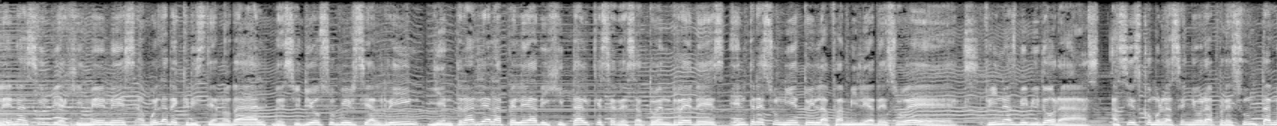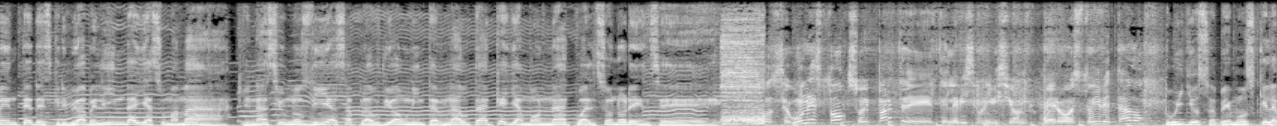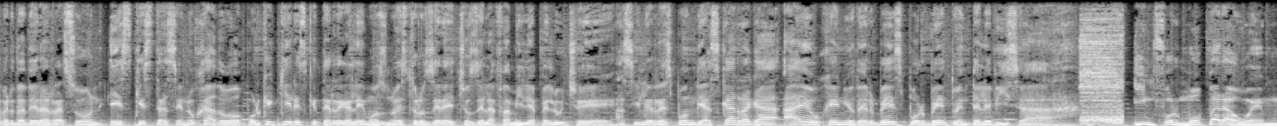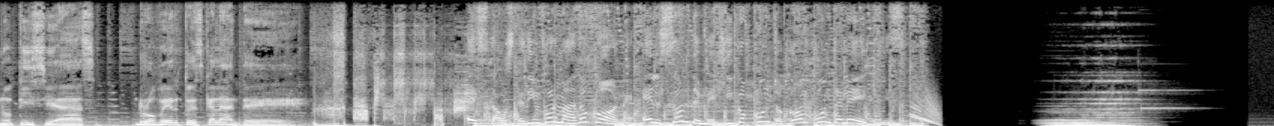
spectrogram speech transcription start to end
Elena Silvia Jiménez, abuela de Cristian Nodal, decidió subirse al ring y entrarle a la pelea digital que se desató en redes entre su nieto y la familia de su ex. Finas vividoras, así es como la señora presuntamente describió a Belinda y a su mamá, quien hace unos días aplaudió a un internauta que llamó Naco al sonorense. Según esto, soy parte de Televisa Univisión, pero estoy vetado. Tú y yo sabemos que la verdadera razón es que estás enojado porque quieres que te regalemos nuestros derechos de la familia Peluche. Así le responde Azcárraga a Eugenio Derbez por veto en Televisa. Informó para OEM Noticias Roberto Escalante. Está usted informado con elsoldemexico.com.mx.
